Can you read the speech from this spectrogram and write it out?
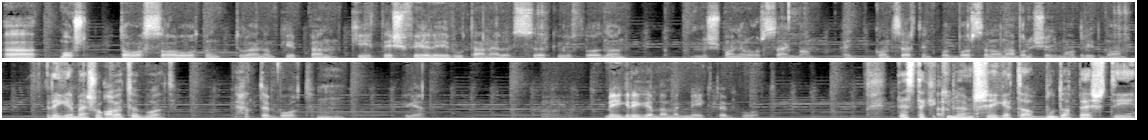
Ö, most tavasszal voltunk tulajdonképpen két és fél év után először külföldön, Spanyolországban. Egy koncertünk volt Barcelonában és egy Madridban. Régebben sokkal Ami- több volt? Hát több volt. Uh-huh. Igen. Még régebben meg még több volt. Tesztek-e különbséget a budapesti,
